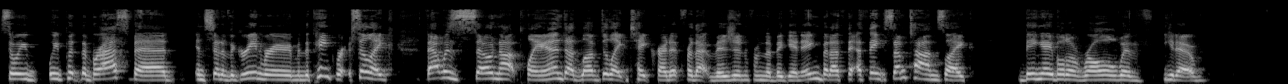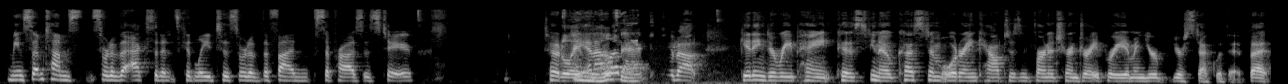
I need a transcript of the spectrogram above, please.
So we, we put the brass bed instead of the green room and the pink room. So like that was so not planned. I'd love to like take credit for that vision from the beginning. But I, th- I think sometimes like being able to roll with, you know, I mean, sometimes sort of the accidents can lead to sort of the fun surprises too. Totally. I and I love that about getting to repaint because you know custom ordering couches and furniture and drapery i mean you're you're stuck with it but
